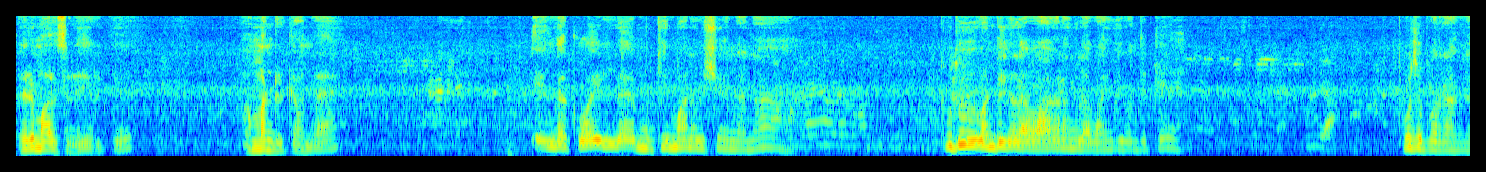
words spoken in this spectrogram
பெருமாள் சிலை இருக்குது அம்மன் இருக்காங்க. இந்த கோயிலில் முக்கியமான விஷயம் என்னென்னா புது வண்டிகளை வாகனங்களை வாங்கி வந்துட்டு பூஜை போடுறாங்க.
